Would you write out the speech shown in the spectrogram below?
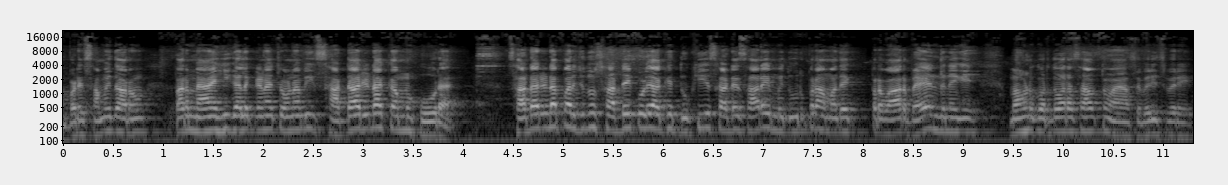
ਬੜੇ ਸਮਝਦਾਰ ਹੋ। ਪਰ ਮੈਂ ਇਹੀ ਗੱਲ ਕਹਿਣਾ ਚਾਹਣਾ ਵੀ ਸਾਡਾ ਜਿਹੜਾ ਕੰਮ ਹੋਰ ਹੈ, ਸਾਡਾ ਜਿਹੜਾ, ਪਰ ਜਦੋਂ ਸਾਡੇ ਕੋਲੇ ਆ ਕੇ ਦੁਖੀ ਸਾਡੇ ਸਾਰੇ ਮਜ਼ਦੂਰ ਭਰਾਵਾਂ ਦੇ ਪਰਿਵਾਰ ਬਹਿ ਜਾਂਦੇ ਨੇਗੇ। ਮੈਂ ਹੁਣ ਗੁਰਦੁਆਰਾ ਸਾਹਿਬ ਤੋਂ ਆਇਆ ਸਵੇਰੇ ਸਵੇਰੇ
